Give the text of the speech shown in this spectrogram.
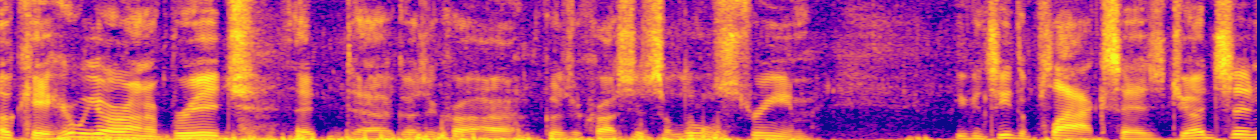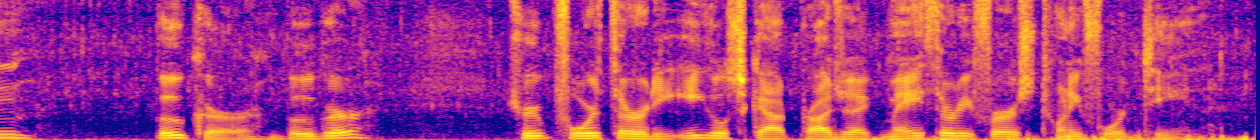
Okay, here we are on a bridge that uh, goes across uh, goes across just a little stream. You can see the plaque says Judson Booker Booger, Troop 430 Eagle Scout Project, May 31st, 2014.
